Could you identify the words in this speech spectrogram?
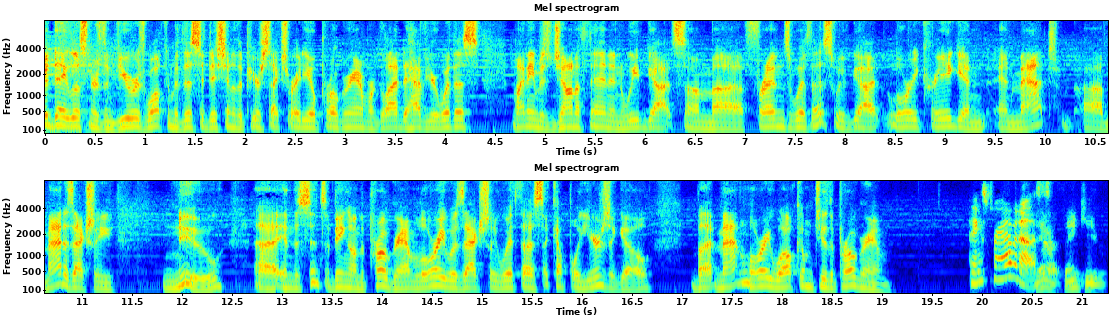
Good day, listeners and viewers. Welcome to this edition of the Pure Sex Radio program. We're glad to have you with us. My name is Jonathan, and we've got some uh, friends with us. We've got Laurie Krieg and and Matt. Uh, Matt is actually new uh, in the sense of being on the program. Laurie was actually with us a couple years ago, but Matt and Laurie, welcome to the program. Thanks for having us. Yeah, thank you.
